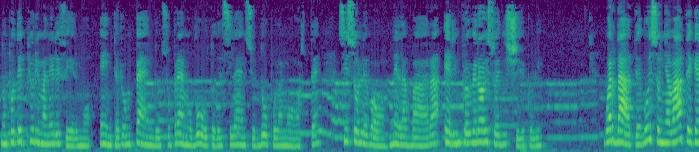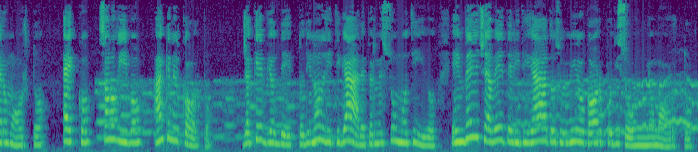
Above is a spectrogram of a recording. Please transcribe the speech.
non poté più rimanere fermo e interrompendo il supremo voto del silenzio dopo la morte, si sollevò nella bara e rimproverò i suoi discepoli. Guardate, voi sognavate che ero morto. Ecco, sono vivo, anche nel corpo, giacché vi ho detto di non litigare per nessun motivo, e invece avete litigato sul mio corpo di sogno morto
